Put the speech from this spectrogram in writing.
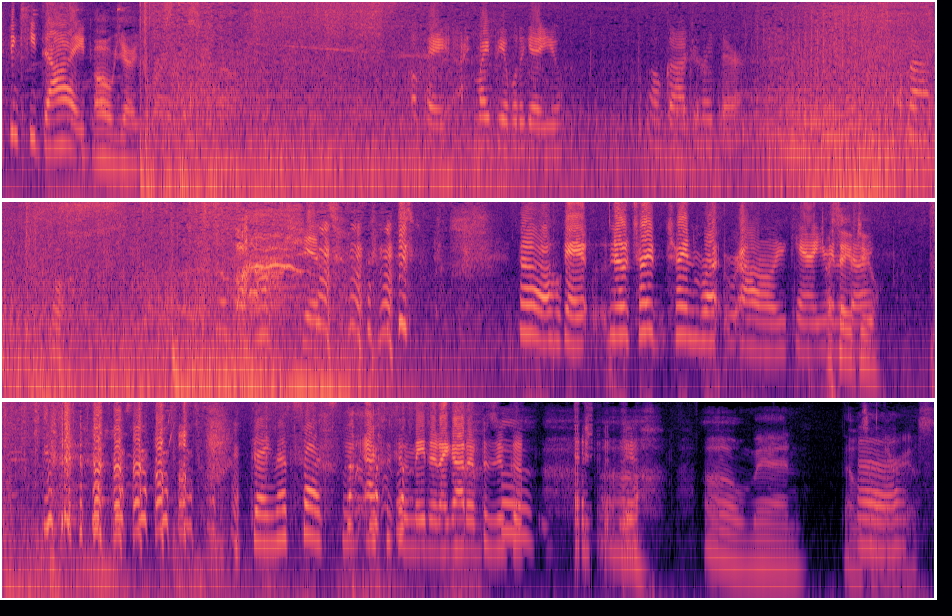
think he died. Oh, yeah, you're right. I see it Okay, I might be able to get you. Oh god, Right you're right there. Okay. No, try try and run. Oh, you can't. You're I gonna saved die. you. Dang, that sucks. We actually could have made it. I got a bazooka. Oh, oh, man. That was Uh. hilarious.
